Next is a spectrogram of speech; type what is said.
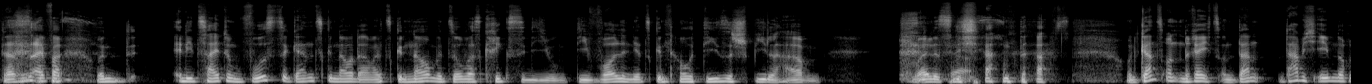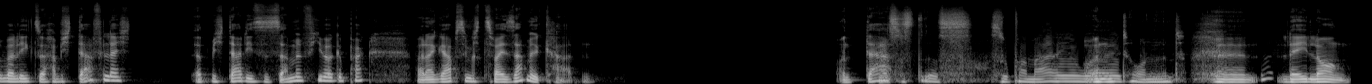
Das ist einfach. Und die Zeitung wusste ganz genau damals, genau mit sowas kriegst du die Jugend. Die wollen jetzt genau dieses Spiel haben. Weil es ja. nicht haben darfst. Und ganz unten rechts, und dann, da habe ich eben noch überlegt, so habe ich da vielleicht, hat mich da dieses Sammelfieber gepackt, weil dann gab es nämlich zwei Sammelkarten. Und da. Das ist das Super Mario World und. und äh, Lay Long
